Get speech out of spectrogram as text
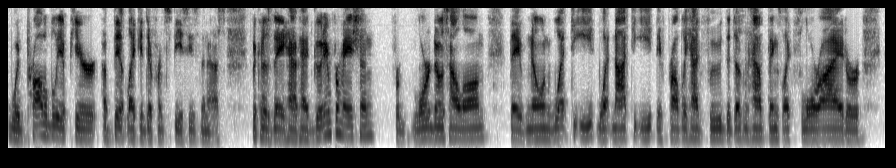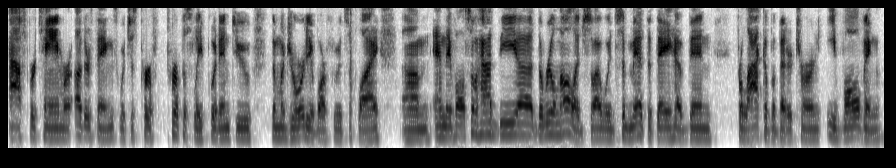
would probably appear a bit like a different species than us because they have had good information for Lord knows how long. They've known what to eat, what not to eat. They've probably had food that doesn't have things like fluoride or aspartame or other things, which is purposely put into the majority of our food supply. Um, and they've also had the uh, the real knowledge. So I would submit that they have been for lack of a better term, evolving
